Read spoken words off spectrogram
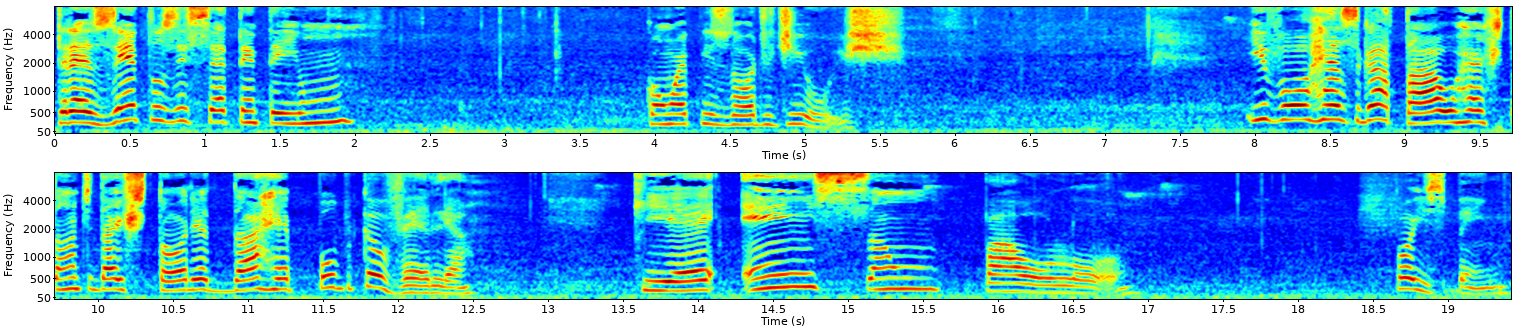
trezentos e setenta e um com o episódio de hoje. E vou resgatar o restante da história da República Velha, que é em São Paulo. Pois bem,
